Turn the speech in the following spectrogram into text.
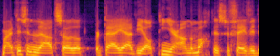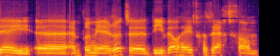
Maar het is inderdaad zo dat partij ja, die al tien jaar aan de macht is, de VVD uh, en premier Rutte, die wel heeft gezegd van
